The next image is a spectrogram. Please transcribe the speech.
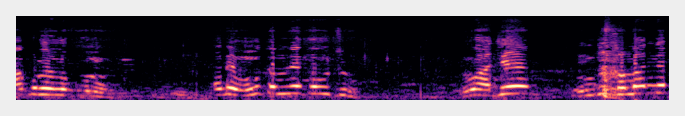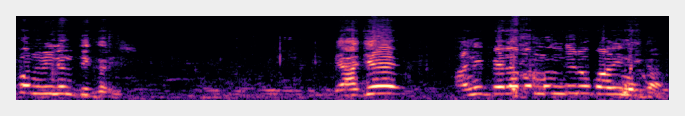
આપણા લોકોનું. અને હું તમને કહું છું, હું આજે હિન્દુ સમાજને પણ વિનંતી કરીશ કે આજે આની પહેલા પણ મંદિરો પાડી નાખ્યા.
